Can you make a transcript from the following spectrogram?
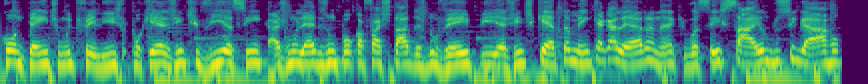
contente, muito feliz, porque a gente via, assim, as mulheres um pouco afastadas do vape e a gente quer também que a galera, né, que vocês saiam do cigarro.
